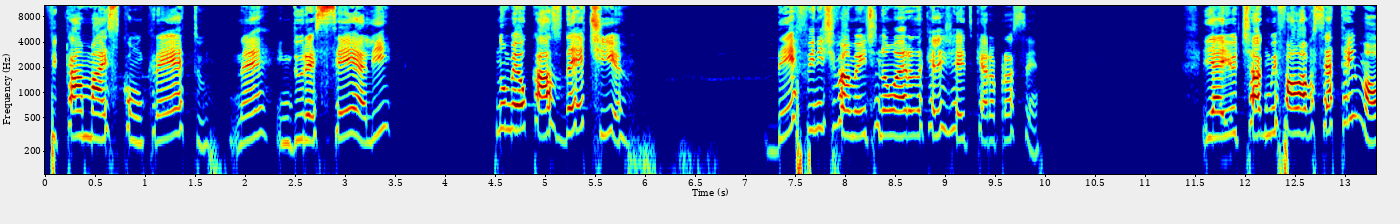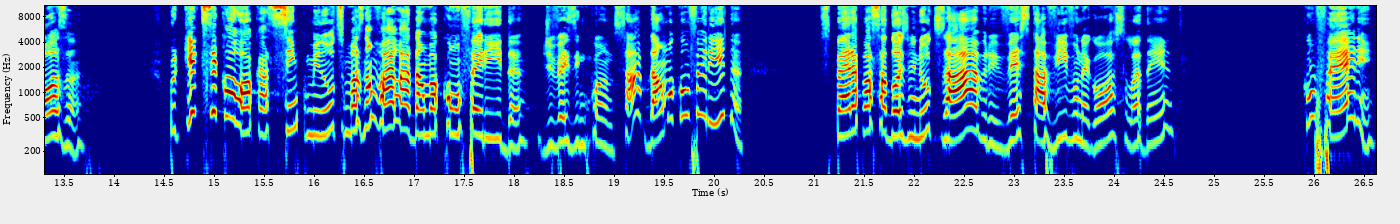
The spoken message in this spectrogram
ficar mais concreto, né, endurecer ali, no meu caso, derretia. Definitivamente não era daquele jeito que era para ser. E aí o Tiago me falava, você é teimosa. Por que, que você coloca cinco minutos, mas não vai lá dar uma conferida de vez em quando, sabe? Dá uma conferida. Espera passar dois minutos, abre, vê se está vivo o negócio lá dentro. Confere.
